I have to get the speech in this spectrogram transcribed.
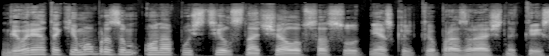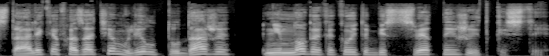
Говоря таким образом, он опустил сначала в сосуд несколько прозрачных кристалликов, а затем влил туда же немного какой-то бесцветной жидкости.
